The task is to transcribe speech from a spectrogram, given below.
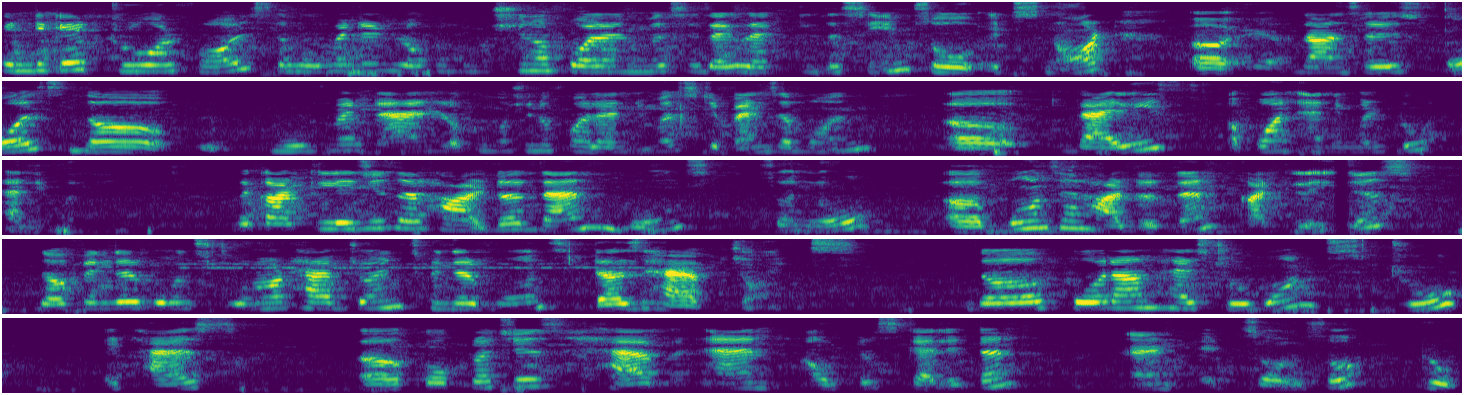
indicate true or false the movement and locomotion of all animals is exactly the same so it's not uh, the answer is false. The movement and locomotion of all animals depends upon uh, varies upon animal to animal. The cartilages are harder than bones so no uh, bones are harder than cartilages. The finger bones do not have joints finger bones does have joints. The forearm has two bones true it has uh, cockroaches have an outer skeleton and it's also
